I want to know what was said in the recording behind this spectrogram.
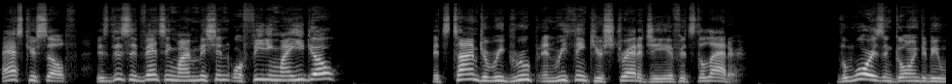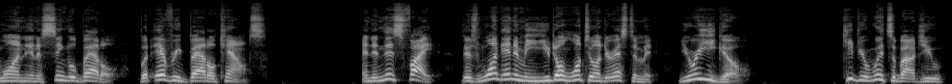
ask yourself is this advancing my mission or feeding my ego? It's time to regroup and rethink your strategy if it's the latter. The war isn't going to be won in a single battle, but every battle counts. And in this fight, there's one enemy you don't want to underestimate your ego. Keep your wits about you,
